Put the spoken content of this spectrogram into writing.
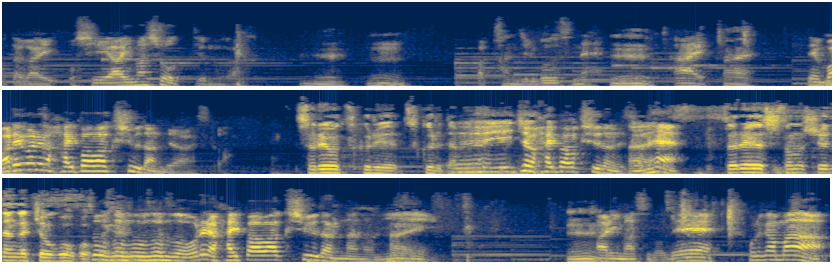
お互い教え合いましょうっていうのが、うん。うん、やっぱ感じることですね。うん。はい。はい。で、我々はハイパーワーク集団じゃないですか。それを作る、作るために。えー一応ハイパーワーク集団ですよね。はい。それ、その集団が超広告そうそうそうそう、俺らハイパーワーク集団なのに、はい。うん。ありますので、これがまあ、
